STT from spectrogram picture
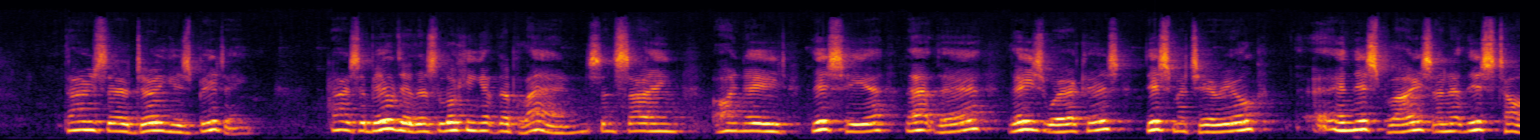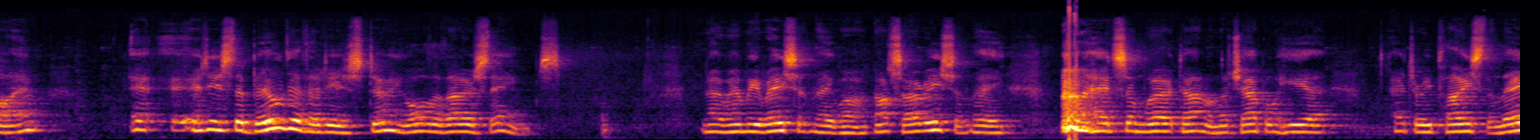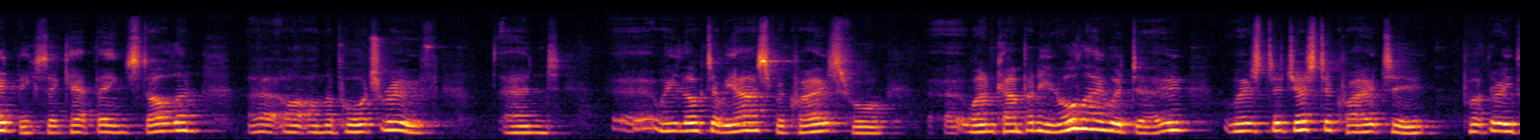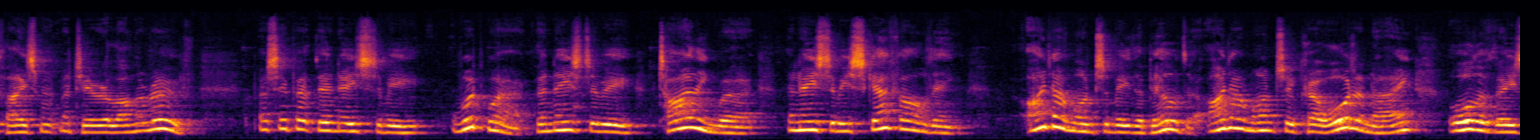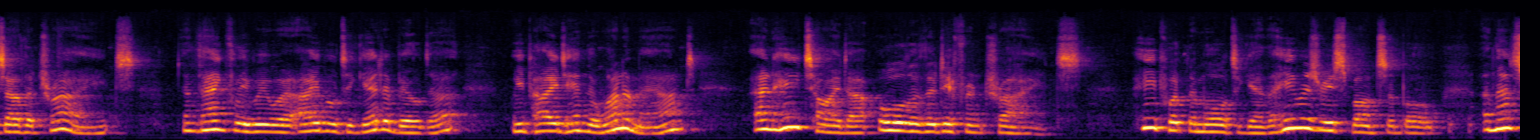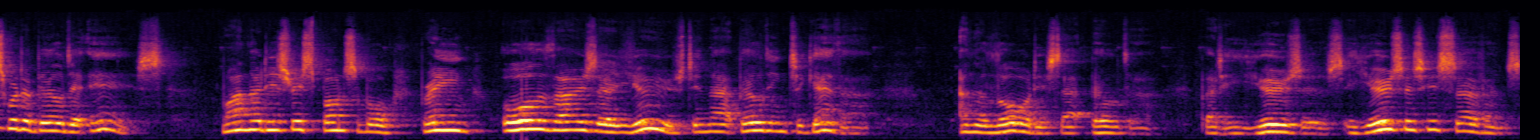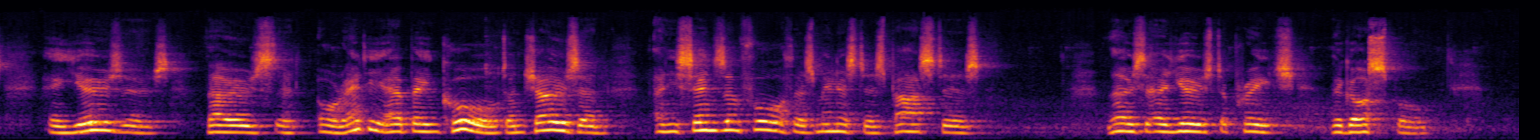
those that are doing his bidding. No, it's the builder that's looking at the plans and saying, I need this here, that there, these workers, this material, in this place and at this time. it, it is the builder that is doing all of those things. You know, when we recently, well, not so recently, had some work done on the chapel here, had to replace the lead because it kept being stolen uh, on the porch roof. And uh, we looked at, we asked for quotes for uh, one company, and all they would do was to just to quote to put the replacement material on the roof. I said, but there needs to be woodwork, there needs to be tiling work, there needs to be scaffolding. I don't want to be the builder. I don't want to coordinate all of these other trades. And thankfully, we were able to get a builder. We paid him the one amount, and he tied up all of the different trades. He put them all together. He was responsible. And that's what a builder is one that is responsible, bringing all of those that are used in that building together. And the Lord is that builder. But He uses, He uses His servants, He uses those that already have been called and chosen, and He sends them forth as ministers, pastors, those that are used to preach the gospel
